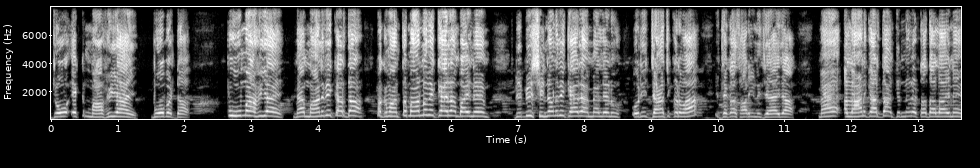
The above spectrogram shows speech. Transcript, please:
ਜੋ ਇੱਕ ਮਾਫੀਆ ਹੈ, ਬਹੁਤ ਵੱਡਾ। ਭੂ ਮਾਫੀਆ ਹੈ ਮੈਂ ਮਾਨ ਵੀ ਕਰਦਾ ਭਗਵੰਤ ਮਾਨ ਨੂੰ ਵੀ ਕਹਿ ਰਿਹਾ ਬਾਈ ਨੇਮ ਬੀਬੀ ਸ਼ੀਨਾ ਨੂੰ ਵੀ ਕਹਿ ਰਿਹਾ ਐਮਐਲਏ ਨੂੰ ਉਹਦੀ ਜਾਂਚ ਕਰਵਾ ਇਹ ਜਗ੍ਹਾ ਸਾਰੀ ਨਜਾਇਜ਼ ਆ। ਮੈਂ ਐਲਾਨ ਕਰਦਾ ਜਿੰਨੇ ਰੇਟਾ ਦਾ ਲਾਏ ਨੇ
